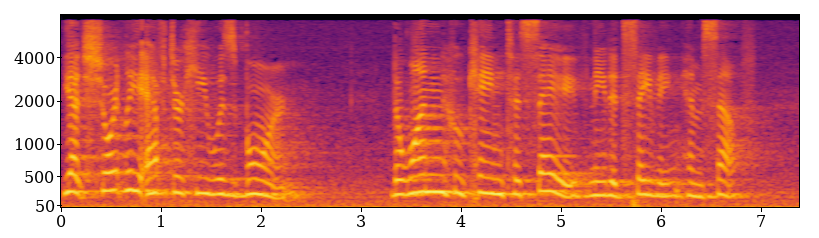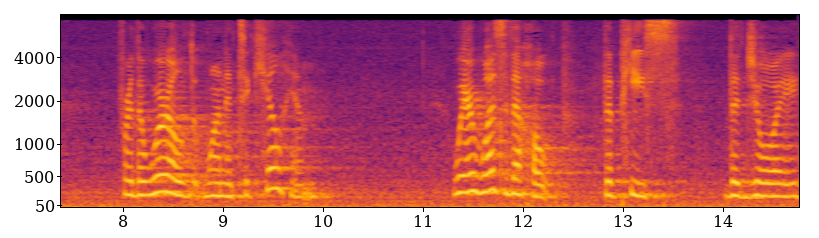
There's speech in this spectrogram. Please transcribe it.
Yet shortly after he was born, the one who came to save needed saving himself, for the world wanted to kill him. Where was the hope, the peace, the joy,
